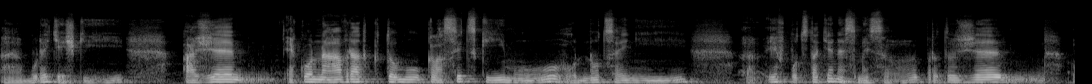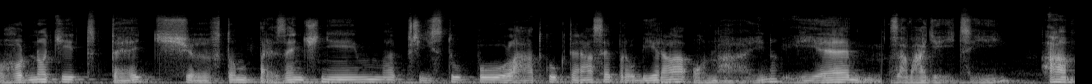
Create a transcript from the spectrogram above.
eh, bude těžký a že jako návrat k tomu klasickému hodnocení je v podstatě nesmysl, protože hodnotit teď v tom prezenčním přístupu látku, která se probírala online, je zavádějící a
